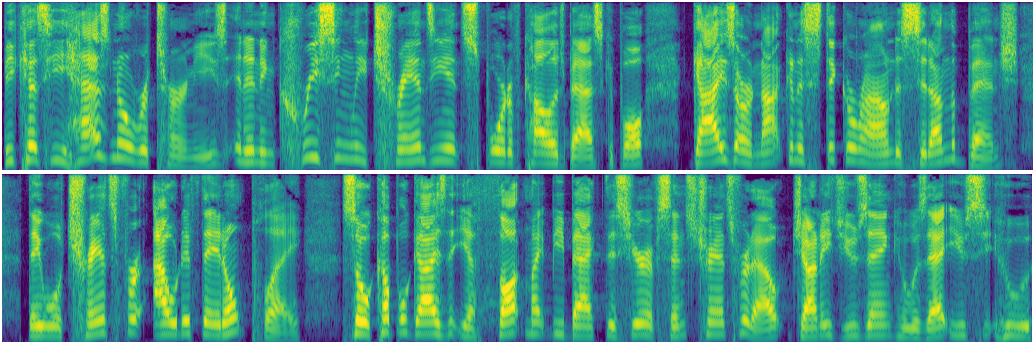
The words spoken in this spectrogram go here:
because he has no returnees in an increasingly transient sport of college basketball. Guys are not going to stick around to sit on the bench. They will transfer out if they don't play. So a couple guys that you thought might be back this year have since transferred out. Johnny Juzang, who was at UC, who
